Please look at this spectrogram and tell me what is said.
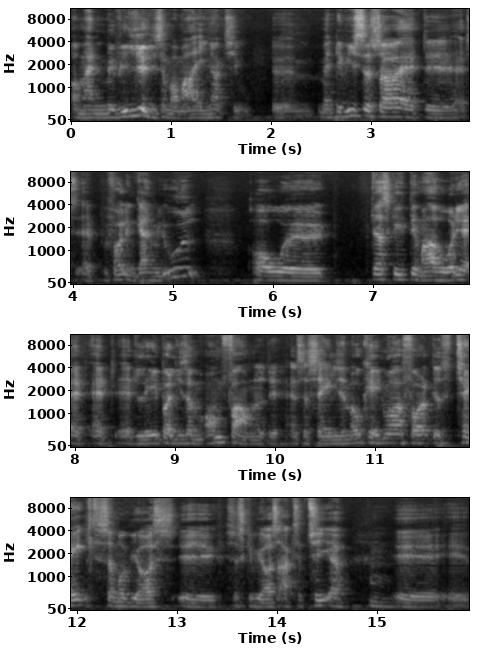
om han med vilje ligesom var meget inaktiv. Øh, men det viste sig så, at, øh, at, at befolkningen gerne ville ud, og øh, der skete det meget hurtigt, at, at, at Labour ligesom omfavnede det. Altså sagde ligesom, okay, nu har folket talt, så, må vi også, øh, så skal vi også acceptere, mm. øh,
